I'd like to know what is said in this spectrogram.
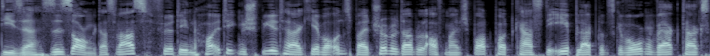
dieser Saison. Das war's für den heutigen Spieltag hier bei uns bei Triple Double auf mein Sportpodcast.de. Bleibt uns gewogen. Werktags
